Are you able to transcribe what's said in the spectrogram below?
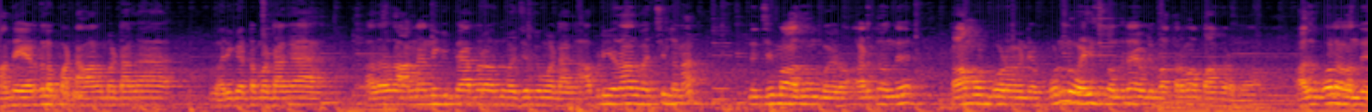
அந்த இடத்துல பட்டா வாங்க மாட்டாங்க வரி கட்ட மாட்டாங்க. அதாவது அன்னன்னைக்கு பேப்பரை வந்து வச்சிருக்க மாட்டாங்க. அப்படி ஏதாவது வச்சிடலன்னா நிச்சயமாக அதுவும் போயிடும் அடுத்து வந்து காம்பவுண்ட் போட வேண்டிய பொண்ணு வயசுக்கு வந்துட்டு எப்படி பத்திரமா பார்க்குறோமோ அதுபோல் வந்து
